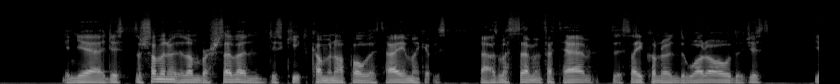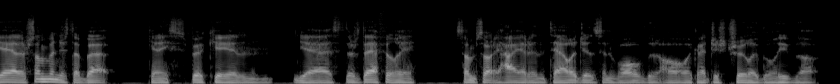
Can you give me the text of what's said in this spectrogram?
And yeah just there's something about the number seven just keeps coming up all the time. Like it was that was my seventh attempt at cycling around the world. It just yeah there's something just a bit kind of spooky and yes, there's definitely some sort of higher intelligence involved in it all. Like I just truly believe that.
